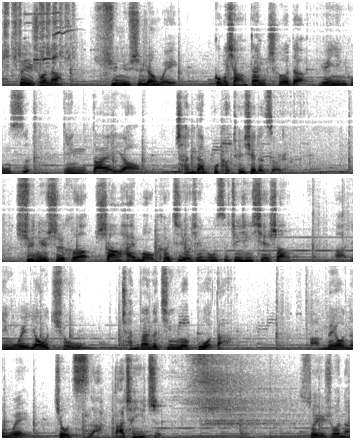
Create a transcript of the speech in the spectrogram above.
所以说呢，徐女士认为，共享单车的运营公司应该要承担不可推卸的责任。徐女士和上海某科技有限公司进行协商。啊，因为要求承担的金额过大，啊，没有能为就此啊达成一致，所以说呢，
